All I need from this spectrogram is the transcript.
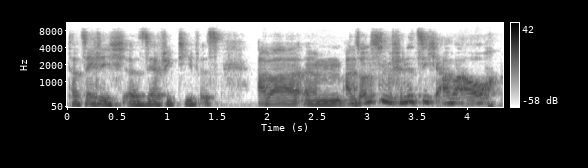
tatsächlich äh, sehr fiktiv ist. Aber ähm, ansonsten befindet sich aber auch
